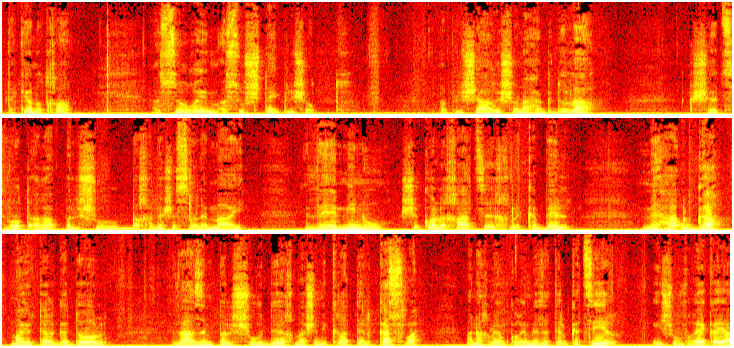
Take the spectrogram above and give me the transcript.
אתקן אותך. הסורים עשו שתי פלישות. הפלישה הראשונה הגדולה, כשצבאות ערב פלשו ב-15 למאי והאמינו שכל אחד צריך לקבל מהעוגה מה יותר גדול, ואז הם פלשו דרך מה שנקרא תל קסרה, ואנחנו היום קוראים לזה תל קציר, יישוב ריק היה,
